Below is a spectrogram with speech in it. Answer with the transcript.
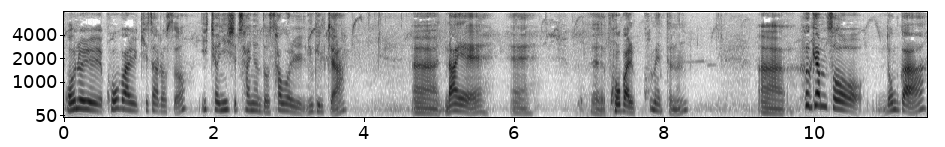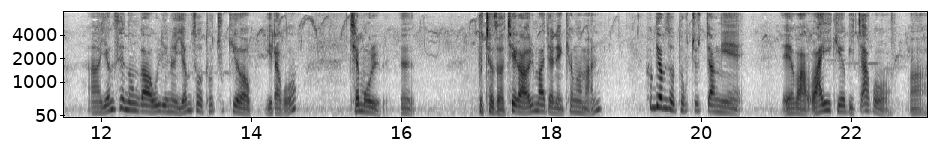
오늘 고발 기사로서 2024년도 4월 6일자 어, 나의 에, 에, 고발 코멘트는 어, 흑염소 농가 아, 영세농가 올리는 염소 도축기업이라고 제목을 어, 붙여서 제가 얼마 전에 경험한 흑염소 독주장에 와 Y 기업이 짜고 어,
